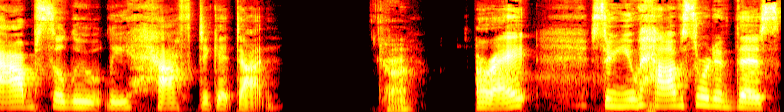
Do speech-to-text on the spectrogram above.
absolutely have to get done. Okay. All right. So you have sort of this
